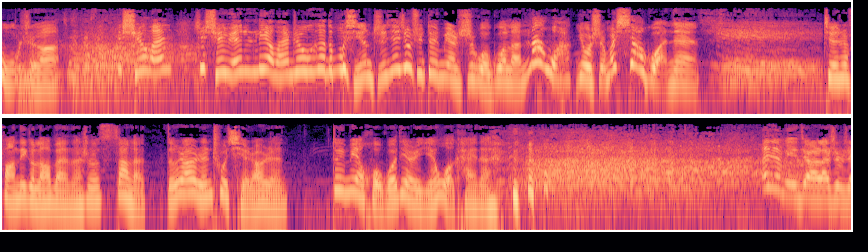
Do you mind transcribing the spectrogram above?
五折，学完这学员练完之后饿的不行，直接就去对面吃火锅了，那我有什么效果呢？健身房那个老板呢说：“算了，得饶人处且饶人，对面火锅店也我开的，那就没招了，是不是？”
